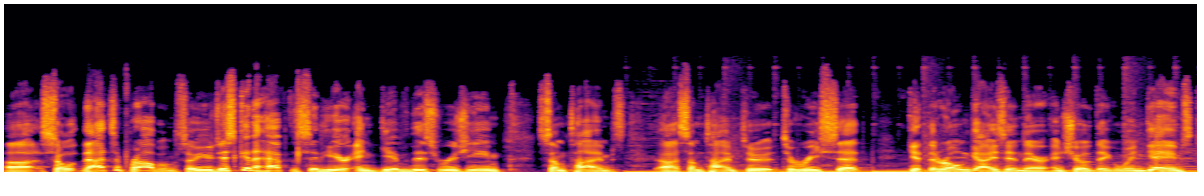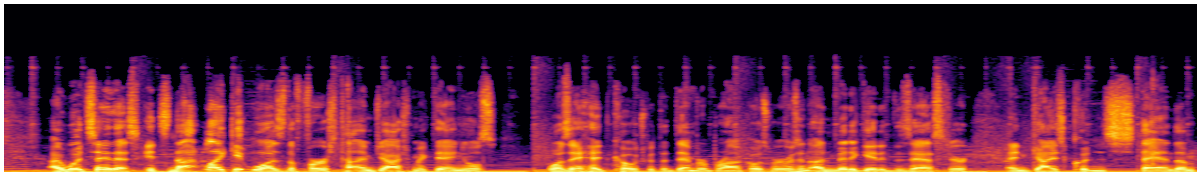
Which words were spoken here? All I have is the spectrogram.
Uh, so that's a problem. So you're just going to have to sit here and give this regime some time, uh, some time to, to reset, get their own guys in there, and show that they can win games. I would say this it's not like it was the first time Josh McDaniels was a head coach with the Denver Broncos where it was an unmitigated disaster and guys couldn't stand him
